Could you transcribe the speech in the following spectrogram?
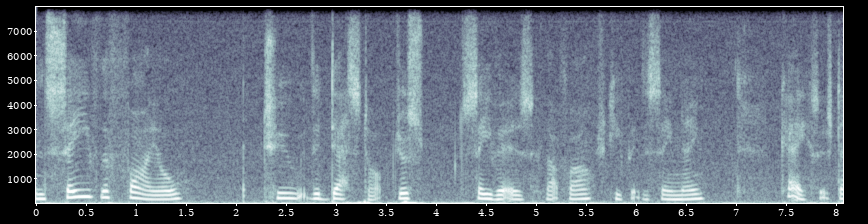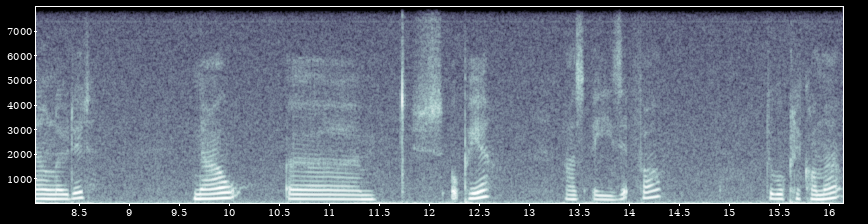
and save the file to the desktop. Just save it as that file just keep it the same name. Okay so it's downloaded. Now um, up here as a zip file. Double click on that.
